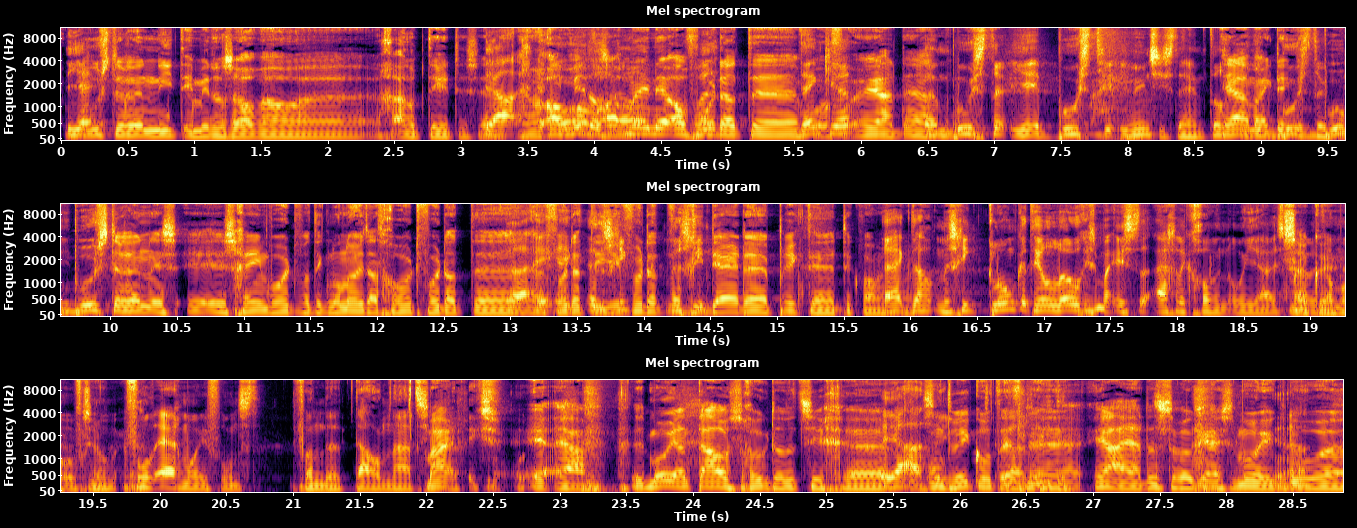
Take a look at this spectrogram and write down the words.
Boosteren niet inmiddels al wel eh geadopteerd is. Ja, al, al, inmiddels al, nee, al Maar voordat... eh, denk voor- je? voor- ja, ja. Een booster, je boost je immuunsysteem, toch? ja, maar ik denk bo- boosteren is, is geen woord wat ik nog nooit had gehoord voordat, eh, Ja, ik- voordat, die, voordat die derde prik te, te kwam. Ja, ik dacht, misschien klonk het heel logisch, maar is het eigenlijk gewoon onjuist. Zou Maar we hebben het allemaal overgenomen. Ik vond het erg mooie vondst van de taalnatie. Maar ja, ja, het mooie aan taal is toch ook dat het zich eh, Ja, ontwikkelt. En, Ja, eh, ja, ja, dat is toch ook juist het mooie. Ik Ja. bedoel, eh,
